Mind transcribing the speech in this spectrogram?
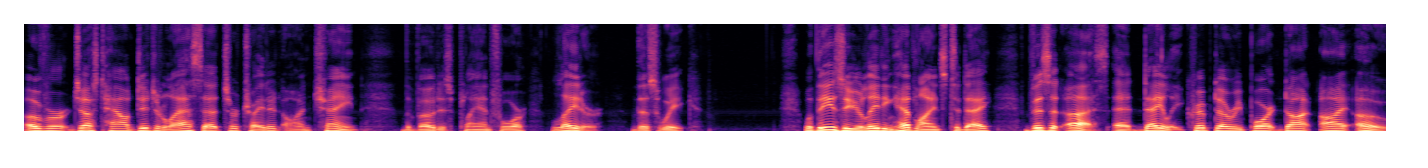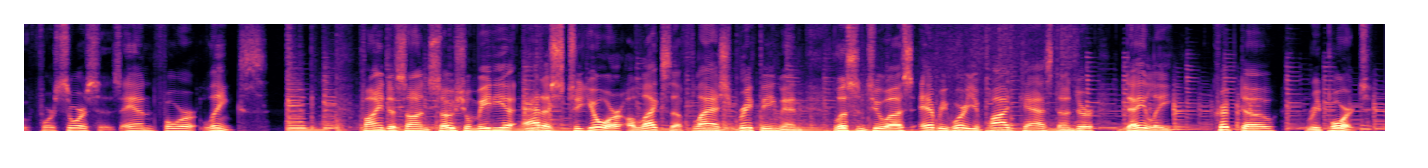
over just how digital assets are traded on chain. The vote is planned for later this week. Well, these are your leading headlines today. Visit us at dailycryptoreport.io for sources and for links. Find us on social media, add us to your Alexa Flash Briefing, and listen to us everywhere you podcast under Daily Crypto Report.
